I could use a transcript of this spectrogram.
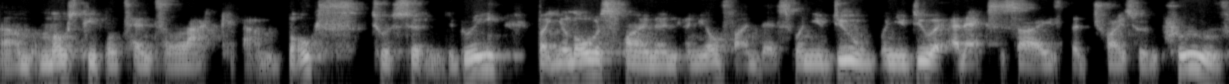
Um, most people tend to lack um, both to a certain degree, but you'll always find, and, and you'll find this when you do when you do an exercise that tries to improve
